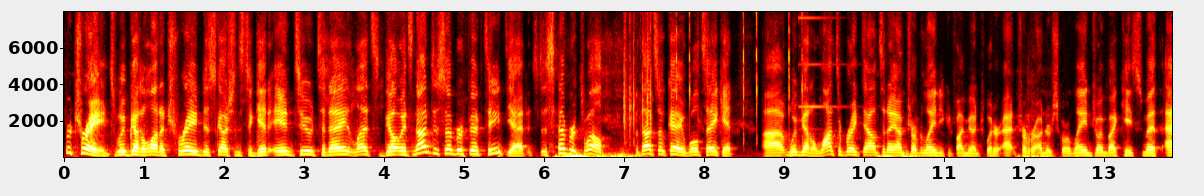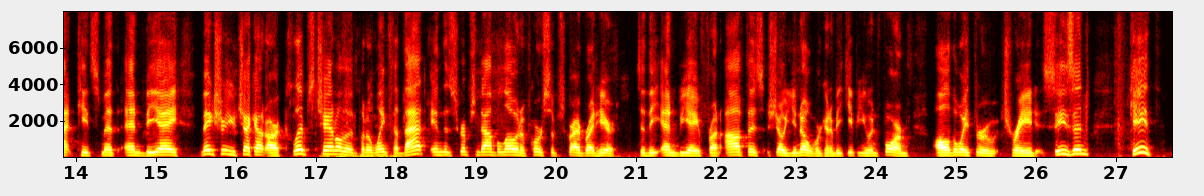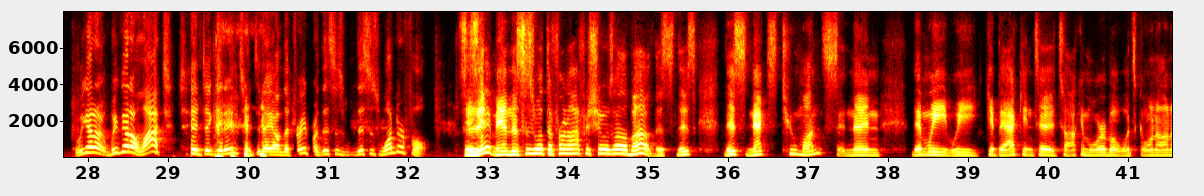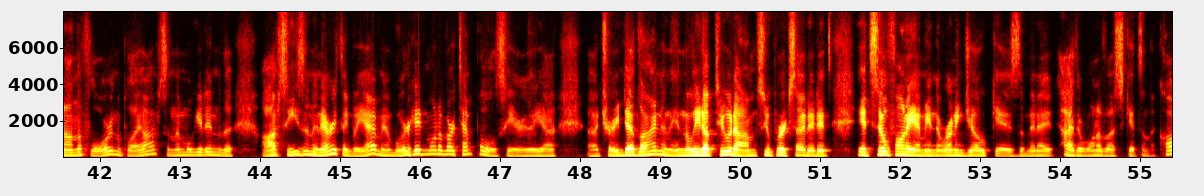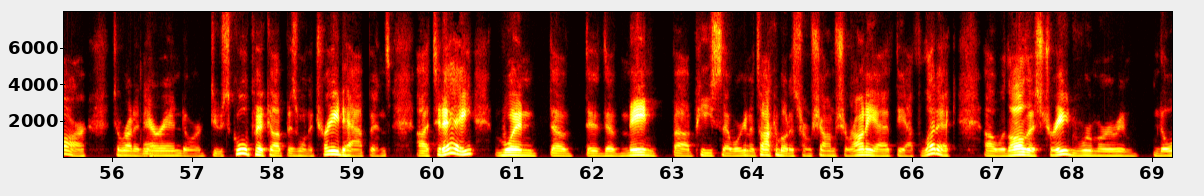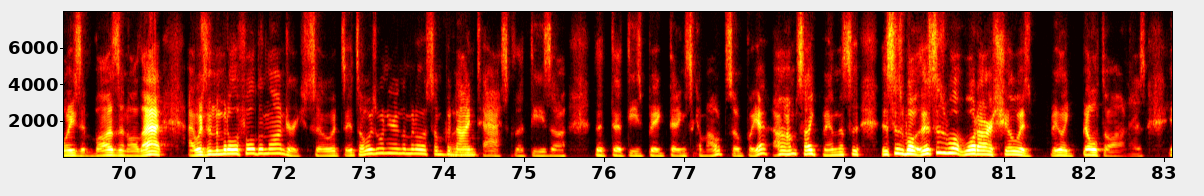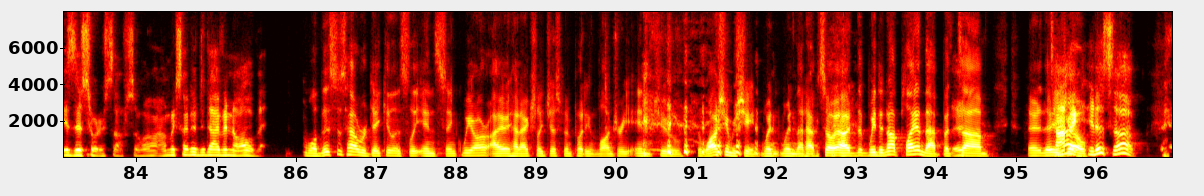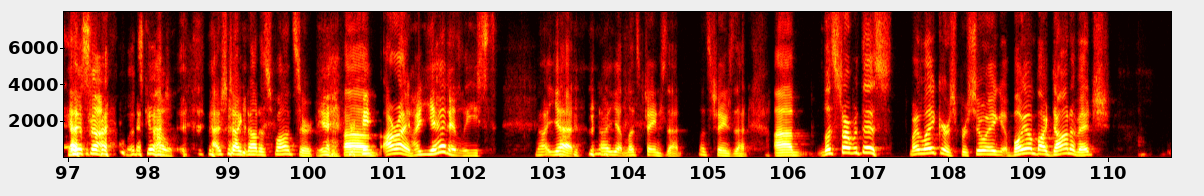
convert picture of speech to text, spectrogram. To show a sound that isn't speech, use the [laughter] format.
for trades. We've got a lot of trade discussions to get into today. Let's go. It's not December 15th yet, it's [laughs] December 12th, but that's okay. We'll take it. Uh, we've got a lot to break down today. I'm Trevor Lane. You can find me on Twitter at Trevor underscore Lane, joined by Keith Smith at Keith Smith NBA. Make sure you check out our clips channel and put a link to that in the description down below. And of course, subscribe right here to the NBA Front Office show. You know, we're going to be keeping you informed all the way through trade season. Keith, we got a we've got a lot [laughs] to, to get into today on the trade board. This is this is wonderful. This is it, man. This is what the front office show is all about. This this this next two months, and then then we we get back into talking more about what's going on on the floor in the playoffs, and then we'll get into the off season and everything. But yeah, man, we're hitting one of our tent poles here, the uh, uh, trade deadline, and in the lead up to it, I'm super excited. It's it's so funny. I mean, the running joke is the minute either one of us gets in the car to run an errand or do school pickup is when a trade happens. Uh, today, when the the, the main uh, piece that we're going to talk about is from Shams Charania at the Athletic. Uh, with all this trade rumor and noise and buzz and all that, I was in the middle of folding laundry. So it's it's always when you're in the middle of some benign task that these uh that that these big things come out. So, but yeah, I'm psyched, man. This is this is what this is what what our show is like built on is is this sort of stuff. So uh, I'm excited to dive into all of it. Well, this is how ridiculously in sync we are. I had actually just been putting laundry into the washing machine when when that happened. So uh, we did not plan that, [laughs] but um, there, there you go. Hit us up. [laughs] Hit us up. Let's go. Hashtag not a sponsor. [laughs] Yeah. Um, all right. Not yet, at least. Not yet. Not yet. Let's change that. Let's change that. Um, let's start with this. My Lakers pursuing Bojan Bogdanovic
